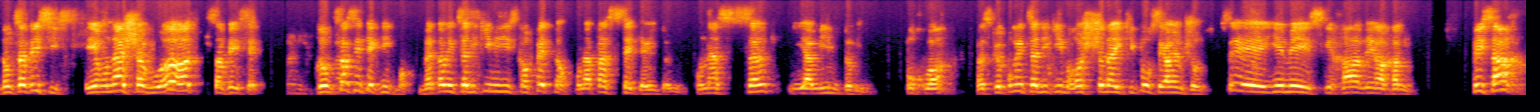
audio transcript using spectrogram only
Donc ça fait six. Et on a Shavuot, ça fait sept. Donc ça, c'est techniquement. Maintenant, les tzadikim disent qu'en fait, non, on n'a pas sept Yamim. On a cinq Yamim Tovim. Pourquoi? Parce que pour les tzadikim, Rosh Hashanah et Kippour, c'est la même chose. C'est Yeme, Slicha, Verachamim. Pessah,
